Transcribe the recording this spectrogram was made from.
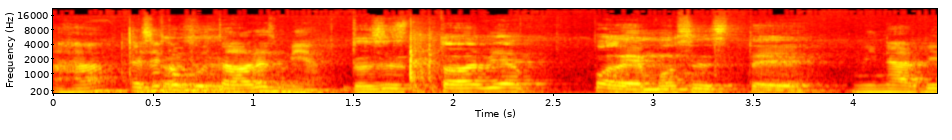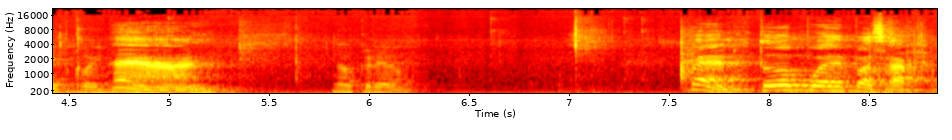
Ajá, esa Entonces- computadora es mía. Entonces todavía podemos, este... Minar Bitcoin. Ah, No creo. bueno, todo puede pasar.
